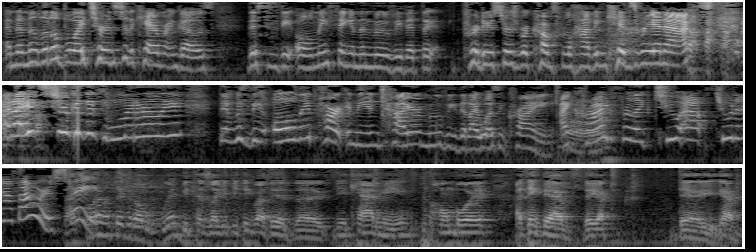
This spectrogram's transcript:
And then the little boy turns to the camera and goes, this is the only thing in the movie that the producers were comfortable having kids reenact. and I, it's true because it's literally that was the only part in the entire movie that I wasn't crying. I Oh. cried for like two out two and a half hours That's straight. why I don't think it'll win because, like, if you think about the the, the Academy, Homeboy, I think they have they have to, they have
